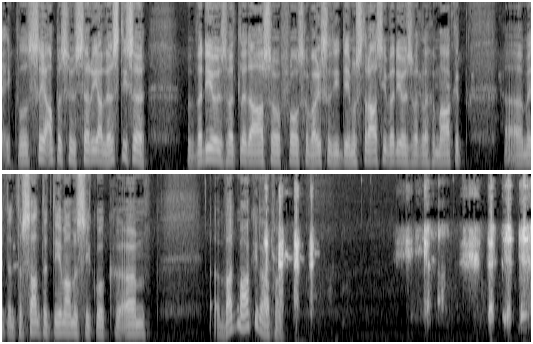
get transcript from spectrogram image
ek wil sê amper so surrealistiese video's wat hulle daarso vir ons gewys het, die demonstrasie video's wat hulle gemaak het uh, met interessante tema musiek ook. Ehm um, wat maak jy daarvan? dis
